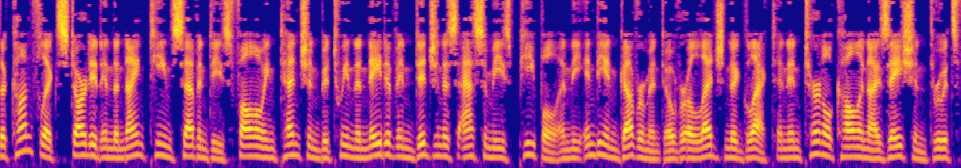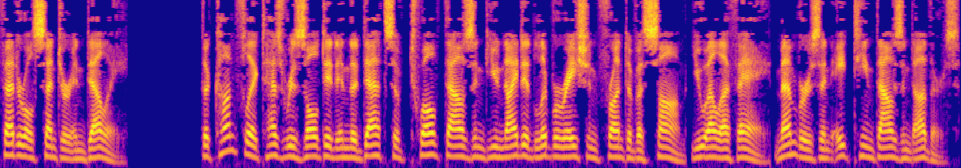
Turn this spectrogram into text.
The conflict started in the 1970s following tension between the native indigenous Assamese people and the Indian government over alleged neglect and internal colonization through its federal centre in Delhi. The conflict has resulted in the deaths of 12,000 United Liberation Front of Assam members and 18,000 others.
